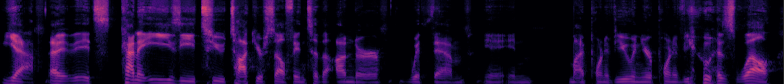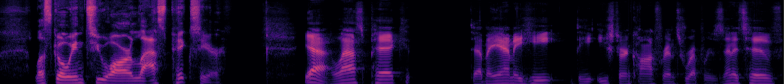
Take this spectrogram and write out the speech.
yeah, it's kind of easy to talk yourself into the under with them in, in my point of view and your point of view as well. Let's go into our last picks here. Yeah, last pick the Miami Heat, the Eastern Conference representative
